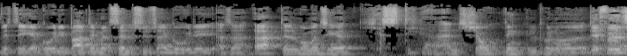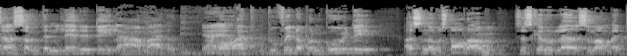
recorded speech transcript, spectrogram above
hvis det ikke er en god idé, bare det, man selv synes er en god idé. Altså, Ja. det, hvor man tænker, yes, det her er en sjov vinkel på noget. Det føles også som den lette del af arbejdet. Ja, ja. Hvor at du finder på den gode idé, og så når du står deroppe, mm. så skal du lade som om, at,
